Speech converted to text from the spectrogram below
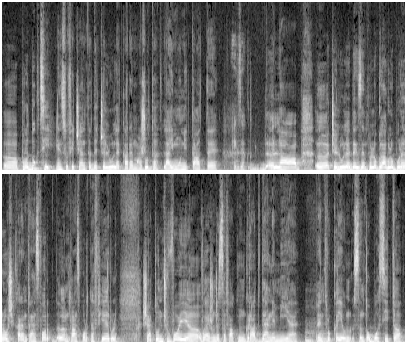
uh, producții insuficiente de celule care mă ajută la imunitate, Exact. la uh, celule, de exemplu, la globule roșii care îmi, transport, îmi transportă fierul și atunci voi, uh, voi ajunge să fac un grad de anemie Mhm. pentru că eu sunt obosită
